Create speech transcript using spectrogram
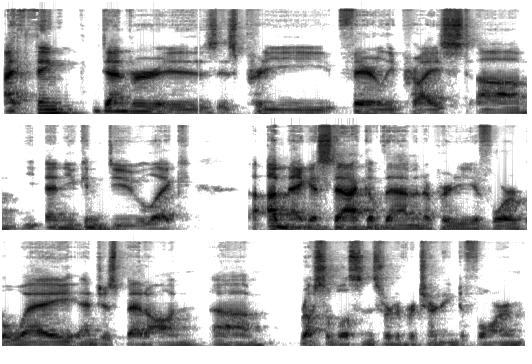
I think Denver is is pretty fairly priced. Um, and you can do like a mega stack of them in a pretty affordable way and just bet on um, Russell Wilson sort of returning to form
